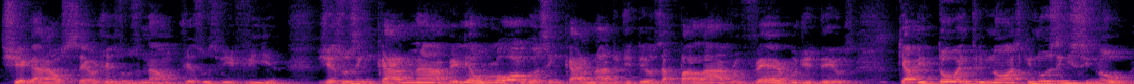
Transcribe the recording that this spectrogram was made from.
chegar ao céu. Jesus não, Jesus vivia, Jesus encarnava, ele é o Logos encarnado de Deus, a palavra, o Verbo de Deus, que habitou entre nós, que nos ensinou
